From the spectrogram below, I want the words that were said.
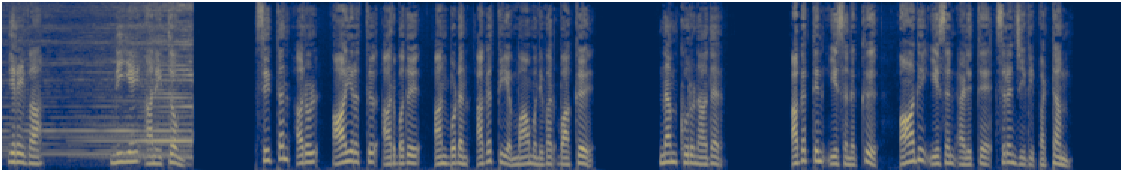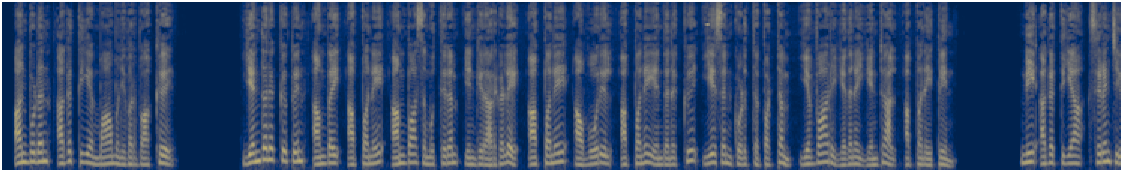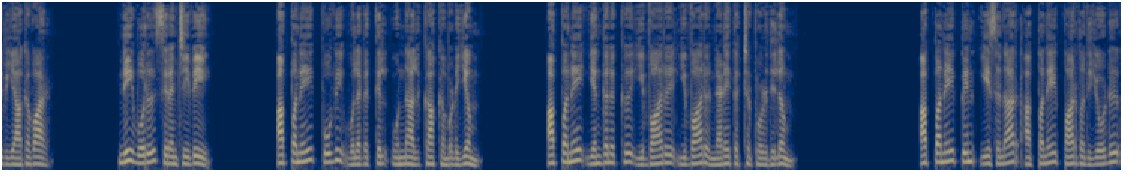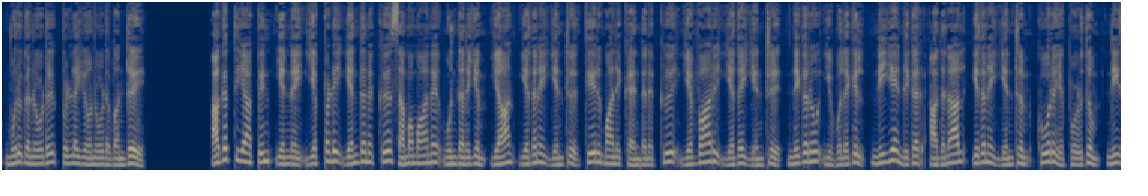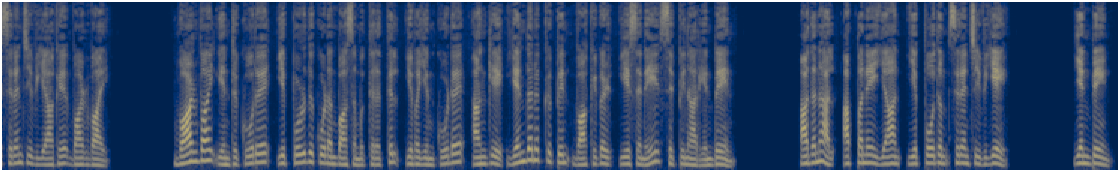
இறைவா நீயே அனைத்தும். சித்தன் அருள் ஆயிரத்து அறுபது அன்புடன் அகத்திய மாமுனிவர் வாக்கு. நம் குருநாதர் அகத்தின் ஈசனுக்கு ஆதி ஈசன் அளித்த சிரஞ்சீவி பட்டம். அன்புடன் அகத்திய மாமுனிவர் வாக்கு. எந்தனுக்கு பின் அம்பை அப்பனே அம்பாசமுத்திரம் என்கிறார்களே அப்பனே அவ்வூரில் அப்பனே எந்தனுக்கு ஈசன் கொடுத்த பட்டம் எவ்வாறு எதனை என்றால் அப்பனை பின். நீ அகத்தியா சிரஞ்சீவியாக வாழ். நீ ஒரு சிரஞ்சீவி. அப்பனே புவி உலகத்தில் உன்னால் காக்க முடியும். அப்பனே எந்தனுக்கு இவ்வாறு இவ்வாறு நடைபெற்ற பொழுதிலும். அப்பனே பின் ஈசனார் அப்பனே பார்வதியோடு முருகனோடு பிள்ளையோனோடு வந்து அகத்தியாப்பின் என்னை எப்படி எந்தனுக்கு சமமான உந்தனையும் யான் எதனை என்று தீர்மானிக்க எந்தனுக்கு எவ்வாறு எதை என்று நிகரோ இவ்வுலகில் நீயே நிகர் அதனால் இதனை என்றும் கூற எப்பொழுதும் நீ சிரஞ்சீவியாக வாழ்வாய். வாழ்வாய் என்று கூற இப்பொழுது கூடம்பாசமுத்திரத்தில் இவையும் கூட அங்கே எந்தனுக்கு பின் வாக்குகள் ஈசனே செப்பினார் என்பேன். அதனால் அப்பனே யான் எப்போதும் சிரஞ்சீவியே என்பேன்.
